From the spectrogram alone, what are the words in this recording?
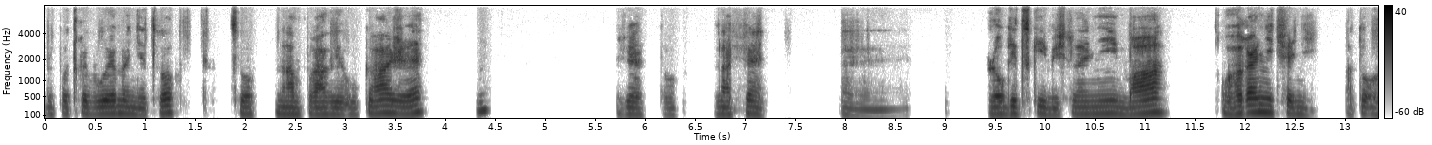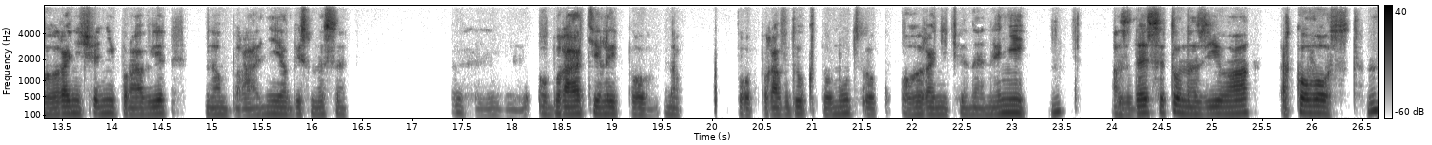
My potřebujeme něco, co nám právě ukáže, hm? že to naše eh, logické myšlení má ohraničení. A to ohraničení právě nám brání, aby jsme se eh, obrátili pro, na, pro pravdu k tomu, co ohraničené není. Hm? A zde se to nazývá takovost. Hm?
